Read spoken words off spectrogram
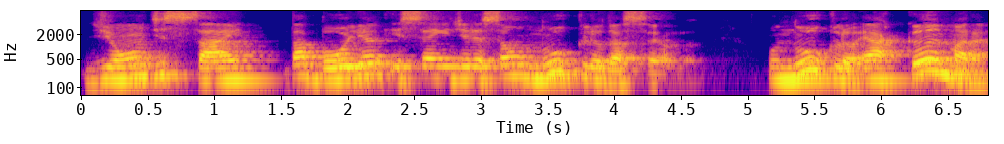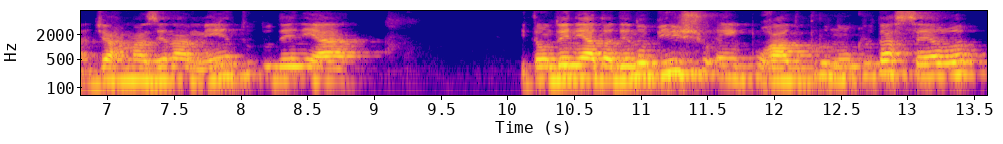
de onde sai da bolha e segue em direção ao núcleo da célula. O núcleo é a câmara de armazenamento do DNA. Então, o DNA do adenobicho é empurrado para o núcleo da célula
